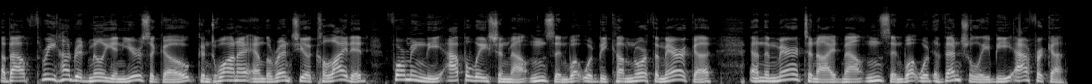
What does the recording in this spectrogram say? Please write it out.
About 300 million years ago, Gondwana and Laurentia collided, forming the Appalachian Mountains in what would become North America and the Mauritanide Mountains in what would eventually be Africa.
